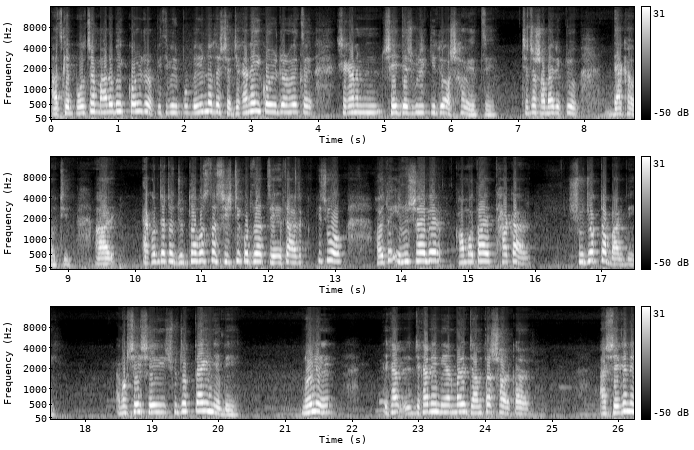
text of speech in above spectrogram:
আজকে বলছে মানবিক করিডোর, পৃথিবীর বিভিন্ন দেশে যেখানেই করিডোর হয়েছে, সেখানে সেই দেশগুলির কী দশা হয়েছে। সেটা সবার একটু দেখা উচিত। আর এখন যেটা যুদ্ধ অবস্থা সৃষ্টি করতে যাচ্ছে, এতে আর কিছু হোক, হয়তো ইনু সাহেবের ক্ষমতায় থাকার সুযোগটা বাড়বে। এবং সেই সেই সুযোগটাই নেবে। নইলে এখানে, যেখানে মিয়ানমারের জান্তার সরকার। আর সেখানে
